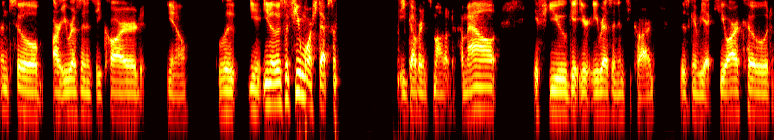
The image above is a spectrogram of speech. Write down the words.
until our e-residency card, you know, you know, there's a few more steps e-governance model to come out. If you get your e-residency card, there's going to be a QR code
